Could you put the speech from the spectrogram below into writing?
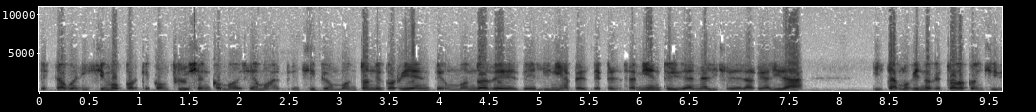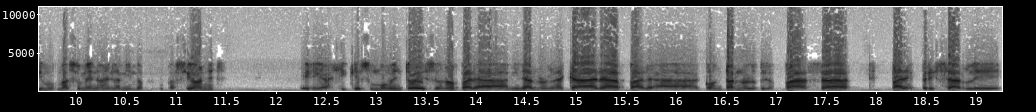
está buenísimo porque confluyen, como decíamos al principio, un montón de corrientes, un montón de, de líneas de pensamiento y de análisis de la realidad y estamos viendo que todos coincidimos más o menos en las mismas preocupaciones. Eh, así que es un momento eso, ¿no? Para mirarnos la cara, para contarnos lo que nos pasa, para expresarle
